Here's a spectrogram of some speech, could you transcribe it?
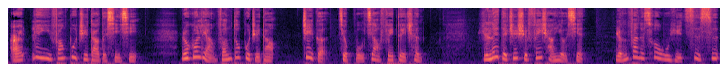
而另一方不知道的信息，如果两方都不知道，这个就不叫非对称。人类的知识非常有限。人犯的错误与自私、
